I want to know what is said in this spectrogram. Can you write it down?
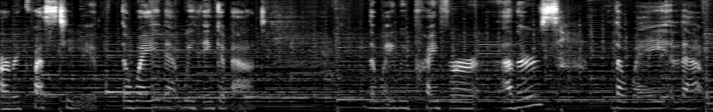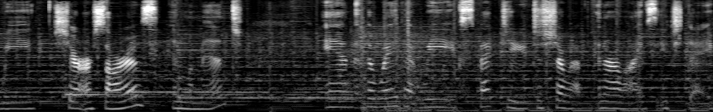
our requests to you, the way that we think about, the way we pray for others, the way that we share our sorrows and lament, and the way that we expect you to show up in our lives each day.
